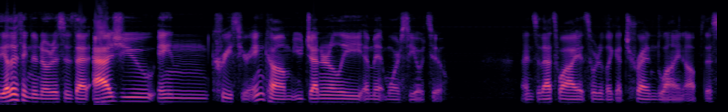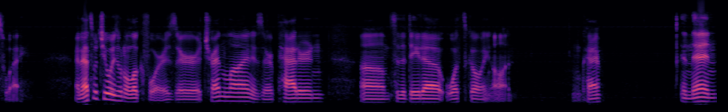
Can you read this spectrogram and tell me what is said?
the other thing to notice is that as you increase your income, you generally emit more CO2. And so that's why it's sort of like a trend line up this way. And that's what you always want to look for. Is there a trend line? Is there a pattern um, to the data? What's going on? Okay. And then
